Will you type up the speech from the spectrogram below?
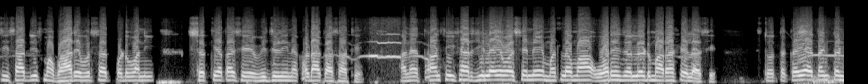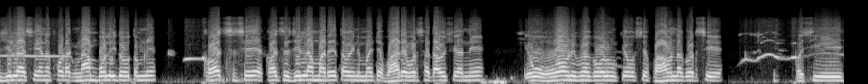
થી સાત દિવસમાં ભારે વરસાદ પડવાની શક્યતા છે વીજળીના કડાકા સાથે. અને ત્રણથી ચાર જિલ્લા એવા છે ને, મતલબમાં ઓરેન્જ અલર્ટમાં રાખેલા છે. તો કયા ત્રણ ત્રણ જિલ્લા છે એના થોડાક નામ બોલી દઉં તમને. કચ્છ છે, કચ્છ જિલ્લામાં રહેતા હોય એની માટે ભારે વરસાદ આવશે અને એવું હવામાન વિભાગ વાળું કેવું છે, ભાવનગર છે, પછી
